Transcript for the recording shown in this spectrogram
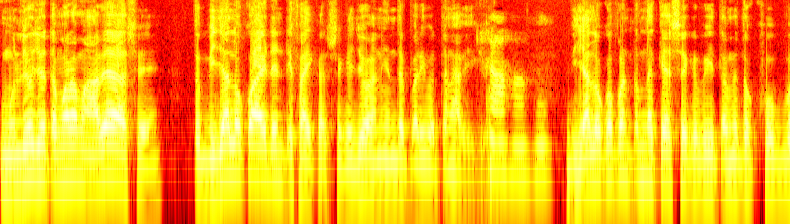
મૂલ્યો જો તમારામાં આવ્યા હશે તો બીજા લોકો આઈડેન્ટિફાઈ કરશે કે જો આની અંદર પરિવર્તન આવી ગયું. બીજા લોકો પણ તમને કહેશે કે ભાઈ તમે તો ખૂબ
